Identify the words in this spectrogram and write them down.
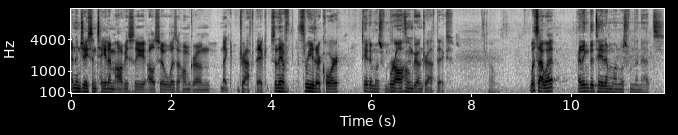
And then Jayson Tatum obviously also was a homegrown like draft pick. So they have three of their core Tatum was from. The were all Nets, I think. homegrown draft picks. oh. What's that? What? I think the Tatum one was from the Nets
